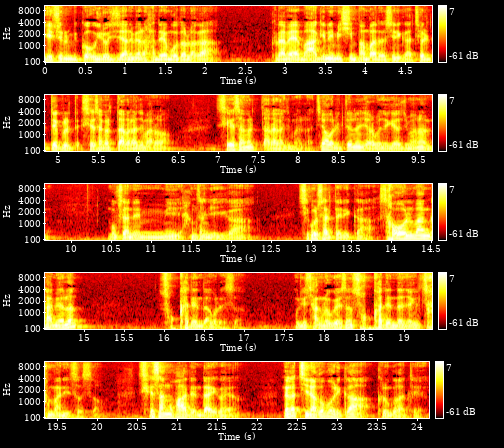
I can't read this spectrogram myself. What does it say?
예수를 믿고 의로지지 않으면 하늘에 못 올라가. 그 다음에 마귀는 이미 심판받았으니까 절대 그 세상을 따라가지 마라. 세상을 따라가지 말라. 제가 어릴 때는 여러 번 얘기하지만은 목사님이 항상 얘기가 시골 살 때니까 서울만 가면은 속화된다고 그랬어. 우리 장로교에서는 속화된다는 얘기를 참 많이 있었어. 세상화된다 이거예요. 내가 지나가 보니까 그런 것 같아요.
